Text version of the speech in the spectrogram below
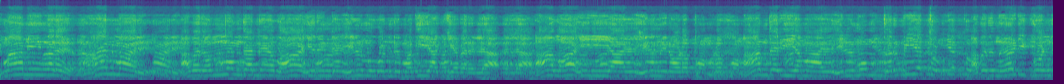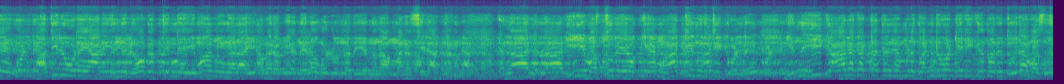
ഇമാമിയങ്ങൾ മഹാന്മാര് അവരൊന്നും തന്നെ വാഹിറിന്റെ ഇൽമു കൊണ്ട് മതിയാക്കിയവരല്ല. ആ വാഹിരിയായ ഇൽമിനോടൊപ്പം ആന്തരികമായ ഇൽമും തെർബിയത്തും അവർ നേടിക്കൊണ്ട് അതിലൂടെയാണ് ഇന്ന് ലോകത്തിന്റെ ഇമാമിങ്ങളായി അവരൊക്കെ നിലകൊള്ളുന്നത് എന്ന് നാം മനസ്സിലാക്കണം. എന്നാൽ ഈ വസ്തുതയൊക്കെ മാറ്റി നിർത്തിക്കൊണ്ട് ഇന്ന് ഈ കാലഘട്ടത്തിൽ നമ്മൾ കണ്ടുകൊണ്ടിരിക്കുന്ന ഒരു ദുരവസ്ഥ.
